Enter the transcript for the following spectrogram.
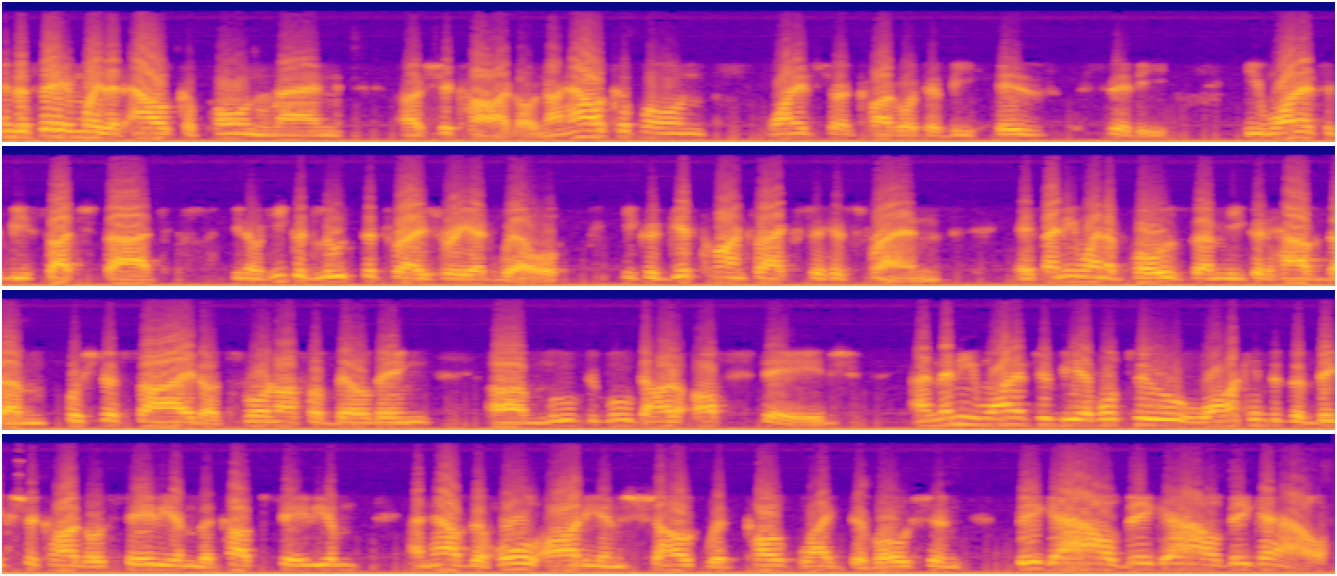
in the same way that Al Capone ran uh, Chicago. Now, Al Capone wanted Chicago to be his city. He wanted to be such that, you know, he could loot the treasury at will. He could give contracts to his friends if anyone opposed them, he could have them pushed aside or thrown off a building, uh, moved moved out off stage. And then he wanted to be able to walk into the big Chicago stadium, the Cub Stadium, and have the whole audience shout with cult-like devotion, "Big Al, Big Al, Big Al."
